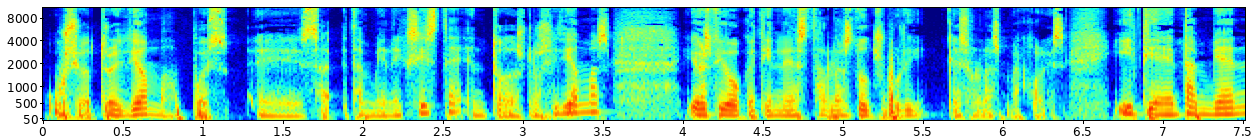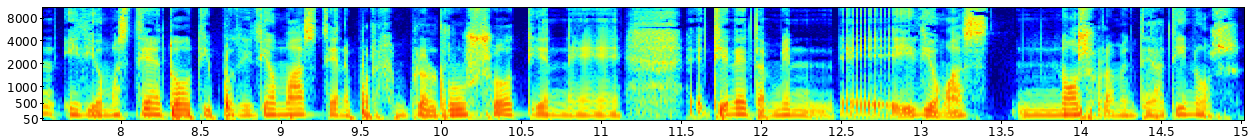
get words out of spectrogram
use otro idioma, pues eh, también existe en todos los idiomas. Y os digo que tiene las tablas Duxbury, que son las mejores. Y tiene también idiomas, tiene todo tipo de idiomas, tiene por ejemplo el ruso, tiene, eh, tiene también eh, idiomas no solamente latinos,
